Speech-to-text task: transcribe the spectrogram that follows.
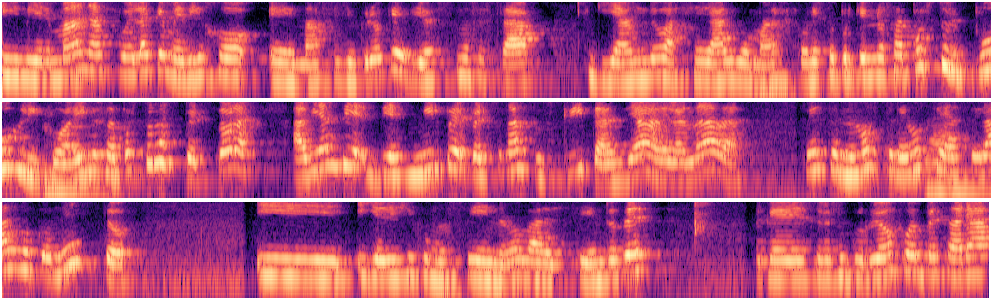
y mi hermana fue la que me dijo, eh, yo creo que Dios nos está guiando a hacer algo más con esto, porque nos ha puesto el público ahí, nos ha puesto las personas. Habían 10.000 personas suscritas ya, de la nada. Entonces tenemos, tenemos que hacer algo con esto. Y, y, yo dije como sí, ¿no? Vale, sí. Entonces lo que se nos ocurrió fue empezar a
